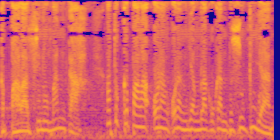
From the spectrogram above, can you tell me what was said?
Kepala silumankah? Atau kepala orang-orang yang melakukan pesugihan.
